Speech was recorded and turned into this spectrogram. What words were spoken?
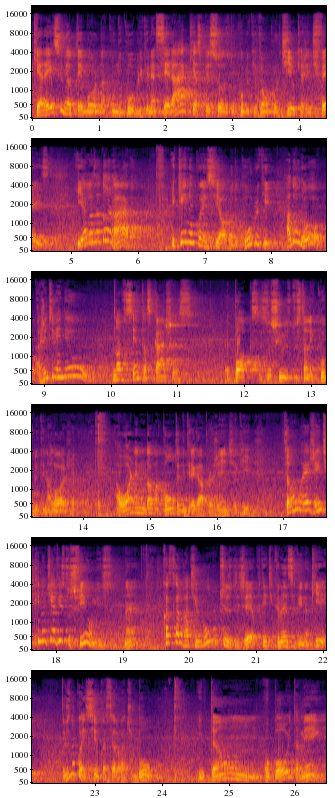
que era esse o meu temor no Kubrick, né? Será que as pessoas do Kubrick vão curtir o que a gente fez? E elas adoraram. E quem não conhecia a obra do Kubrick adorou. A gente vendeu 900 caixas boxes dos filmes do Stanley Kubrick na loja. A Warner não dava conta de entregar para gente aqui. Então é gente que não tinha visto os filmes, né? O Castelo Ratimbum não preciso dizer, o que tem de criança vindo aqui, eles não conheciam o Castelo Ratimbum. Então o Bowie também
